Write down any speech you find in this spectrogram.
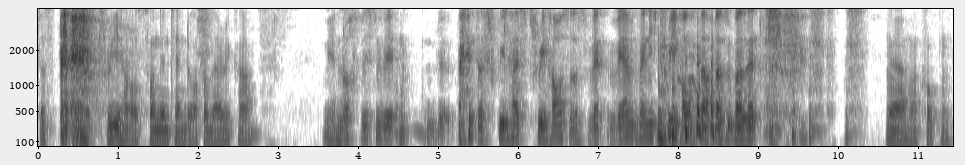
das Treehouse von Nintendo of America. ja, noch wissen wir, das Spiel heißt Tree Houses. Wer, wer, wenn nicht Treehouse, darf das übersetzen? ja, mal gucken.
